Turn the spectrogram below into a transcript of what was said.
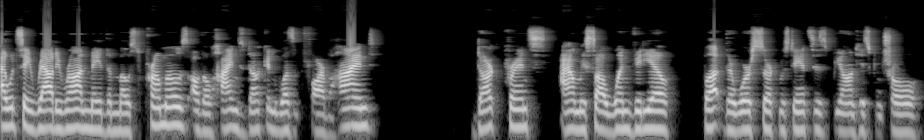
I would say Rowdy Ron made the most promos, although Heinz Duncan wasn't far behind. Dark Prince, I only saw one video, but there were circumstances beyond his control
